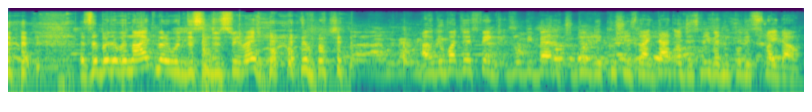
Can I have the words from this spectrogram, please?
It's a bit of a nightmare with this industry, man. I would, what do you think? It would be better to do the cushions like that or just leave it and put it straight down?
